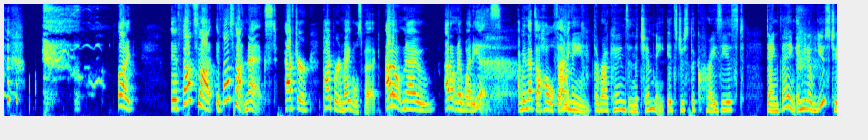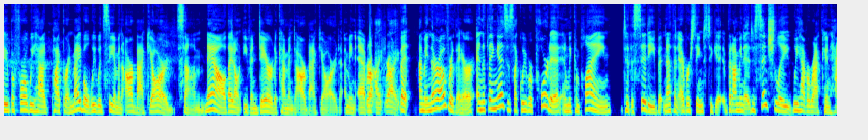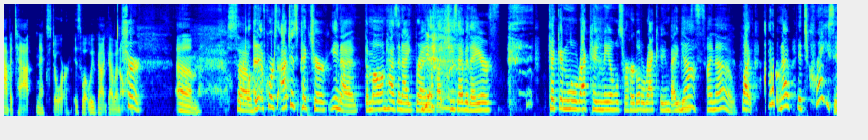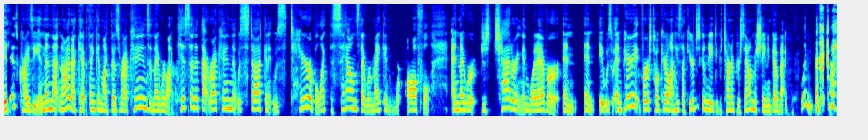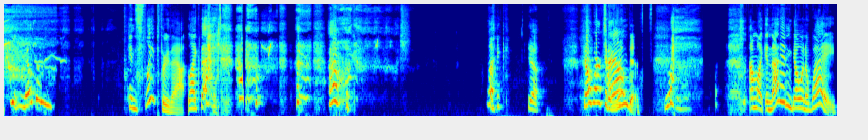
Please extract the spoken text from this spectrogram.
like, if that's not if that's not next after Piper and Mabel's book, I don't know. I don't know what is. I mean, that's a whole thing. I mean, the raccoons in the chimney. It's just the craziest dang thing. And, you know, we used to before we had Piper and Mabel, we would see them in our backyard some. Now they don't even dare to come into our backyard. I mean, ever. Right, right. But I mean, they're over there. And the thing is, is like we report it and we complain to the city, but nothing ever seems to get. But I mean, it, essentially, we have a raccoon habitat next door, is what we've got going on. Sure. Um, so, well, and of course, I just picture, you know, the mom has an apron, yeah. like she's over there cooking little raccoon meals for her little raccoon babies. Yeah, I know. Like, I don't know. It's crazy. It is crazy. And then that night I kept thinking like those raccoons and they were like hissing at that raccoon that was stuck and it was terrible. Like the sounds they were making were awful. And they were just chattering and whatever. And and it was and Perry at first told Caroline, he's like, You're just gonna need to turn up your sound machine and go back to sleep. Nobody can sleep through that like that. oh my God. Like, yeah. Go work it horrendous. out. I'm like, and that isn't going away.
